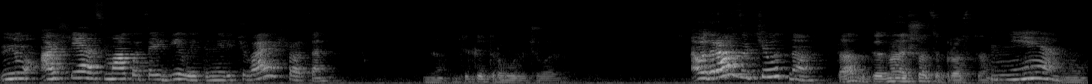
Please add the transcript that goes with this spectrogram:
Ну, а ще смак оцей білий, ти не відчуваєш, що це? Ні, тільки траву відчуваю. Одразу чутно. Так, бо ти знаєш, що це просто. Ні. Ну,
